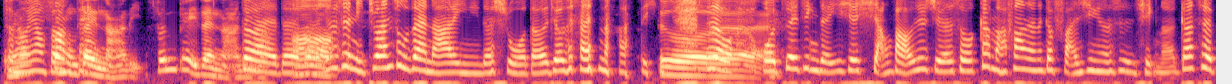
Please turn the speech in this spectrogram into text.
怎么样放在哪里？分配在哪里？对对对，哦、就是你专注在哪里，你的所得就在哪里。对，就是我，我最近的一些想法，我就觉得说，干嘛放在那个烦心的事情呢？干脆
